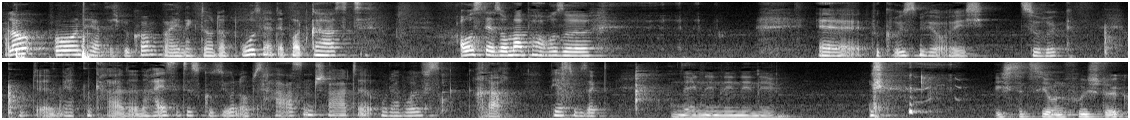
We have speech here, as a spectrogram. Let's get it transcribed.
Hallo und herzlich willkommen bei Nektar und Ambrosia, der Podcast aus der Sommerpause. Äh, begrüßen wir euch zurück. Und äh, wir hatten gerade eine heiße Diskussion, ob es Hasenscharte oder Wolfsrach. Wie hast du gesagt? Nee, nee, nee, nee, nee. ich sitze hier und frühstück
